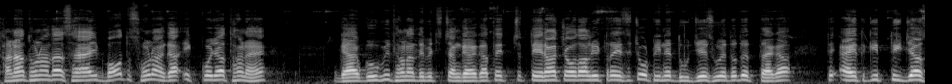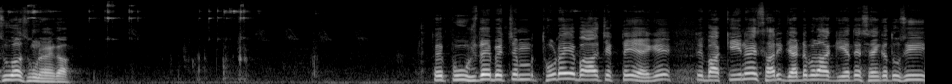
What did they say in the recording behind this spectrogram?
ਥਣਾ ਥੁਣਾ ਦਾ ਸਾਈਜ਼ ਬਹੁਤ ਸੋਹਣਾ ਹੈਗਾ, ਇੱਕੋ ਜਿਹਾ ਥਣਾ ਹੈ। ਗੈਪ ਗੂਬ ਵੀ ਥਣਾ ਦੇ ਵਿੱਚ ਚੰਗਾ ਹੈਗਾ ਤੇ 13 14 ਲੀਟਰ ਇਸ ਝੋਟੀ ਨੇ ਦੂਜੇ ਸੂਏ ਦੁੱਧ ਦਿੱਤਾ ਹੈਗਾ ਤੇ ਐਤਕੀ ਤੀਜਾ ਸੂਆ ਸੂਣਾ ਹੈਗਾ। ਤੇ ਪੂਛ ਦੇ ਵਿੱਚ ਥੋੜੇ ਜਿਹੇ ਵਾਲ ਚਿੱਟੇ ਹੈਗੇ ਤੇ ਬਾਕੀ ਨਾ ਇਹ ਸਾਰੀ ਜੈਡ ਬਲਾਕ ਹੀ ਹੈ ਤੇ ਸਿੰਘ ਤੁਸੀਂ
